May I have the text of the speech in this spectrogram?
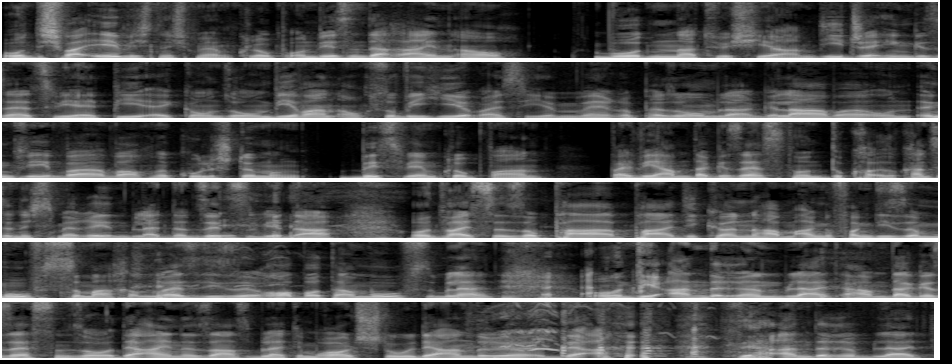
Und ich war ewig nicht mehr im Club und wir sind da rein auch, wurden natürlich hier am DJ hingesetzt, VIP-Ecke und so. Und wir waren auch so wie hier, weißt du, hier mehrere Personen, bla, Gelaber und irgendwie war, war auch eine coole Stimmung, bis wir im Club waren. Weil wir haben da gesessen und du, du kannst ja nichts mehr reden bleiben. Dann sitzen wir da und weißt du, so paar, paar, die können, haben angefangen, diese Moves zu machen, weißt du, diese Roboter-Moves bleibt. Und die anderen bleibt, haben da gesessen. So, der eine saß bleibt im Rollstuhl, der andere, der, der andere bleibt,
